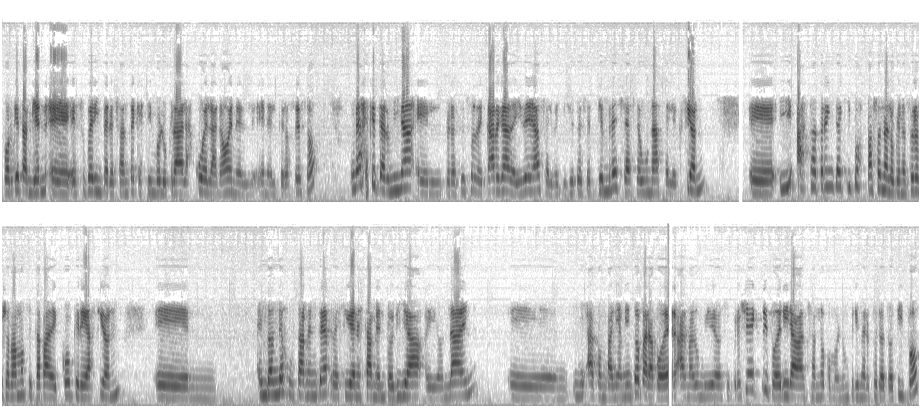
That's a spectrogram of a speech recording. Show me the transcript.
porque también eh, es súper interesante que esté involucrada la escuela ¿no? en, el, en el proceso. Una vez que termina el proceso de carga de ideas, el 27 de septiembre, se hace una selección eh, y hasta 30 equipos pasan a lo que nosotros llamamos etapa de co-creación, eh, en donde justamente reciben esta mentoría eh, online y acompañamiento para poder armar un video de su proyecto y poder ir avanzando como en un primer prototipo.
